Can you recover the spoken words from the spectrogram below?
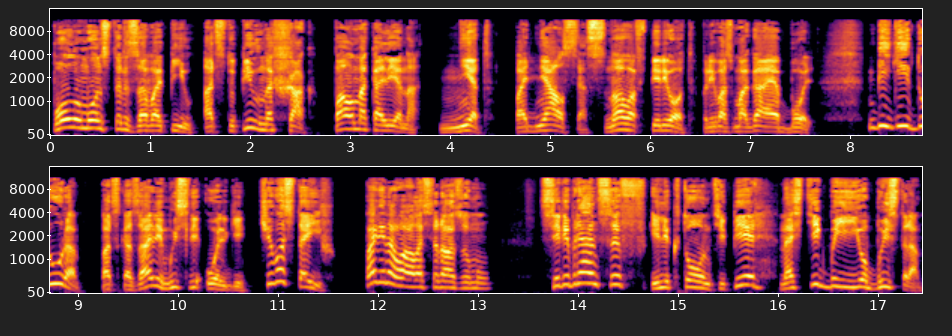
Полумонстр завопил, отступил на шаг, пал на колено. Нет, поднялся, снова вперед, превозмогая боль. «Беги, дура!» — подсказали мысли Ольги. «Чего стоишь?» Повиновалась разуму. Серебрянцев, или кто он теперь, настиг бы ее быстро,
